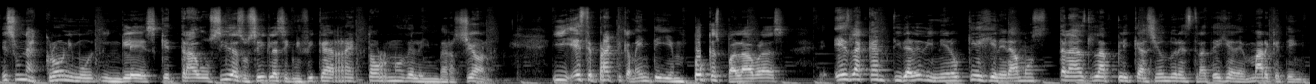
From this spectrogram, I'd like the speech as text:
es un acrónimo inglés que traducida a sus siglas significa retorno de la inversión. Y este prácticamente y en pocas palabras es la cantidad de dinero que generamos tras la aplicación de una estrategia de marketing,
